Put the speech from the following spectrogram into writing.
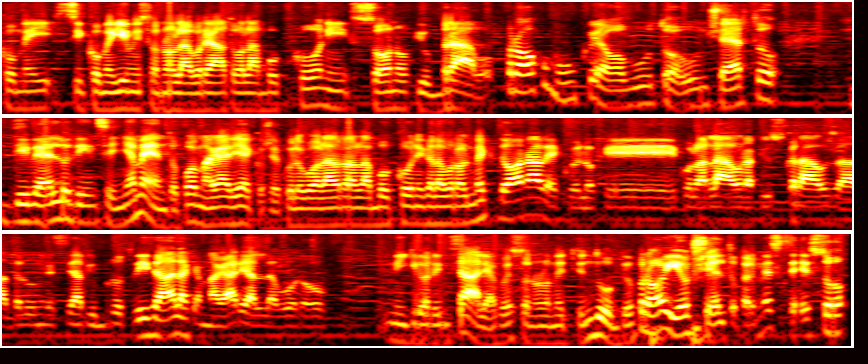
come, siccome io mi sono laureato alla Bocconi sono più bravo, però comunque ho avuto un certo livello di insegnamento. Poi magari ecco c'è quello con la laurea alla Bocconi che lavora al McDonald's e quello che con la laurea più scrausa dell'università più brutta d'Italia che magari ha il lavoro migliore in Italia, questo non lo metto in dubbio, però io ho scelto per me stesso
